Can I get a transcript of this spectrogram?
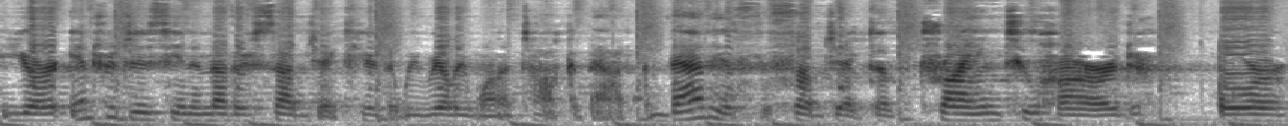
you're introducing another subject here that we really want to talk about, and that is the subject of trying too hard or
